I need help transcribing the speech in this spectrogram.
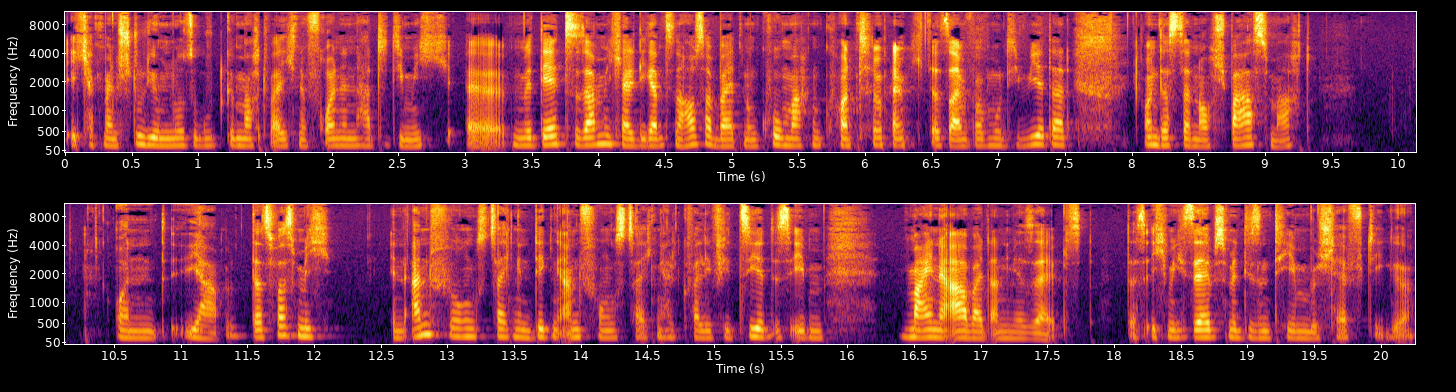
Ich habe mein Studium nur so gut gemacht, weil ich eine Freundin hatte, die mich, äh, mit der zusammen ich halt die ganzen Hausarbeiten und Co. machen konnte, weil mich das einfach motiviert hat und das dann auch Spaß macht. Und ja, das, was mich in Anführungszeichen, in dicken Anführungszeichen halt qualifiziert, ist eben meine Arbeit an mir selbst. Dass ich mich selbst mit diesen Themen beschäftige.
